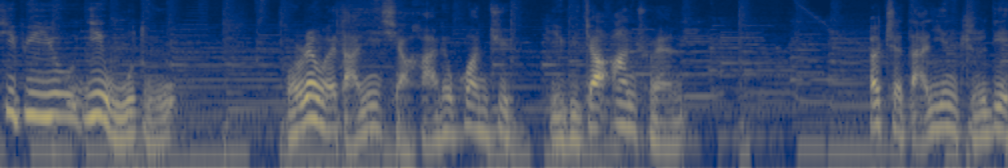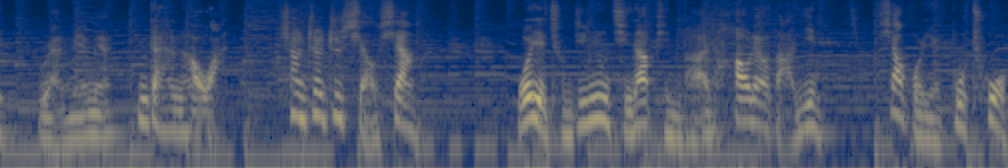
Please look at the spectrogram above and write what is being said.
TPU 亦无毒，我认为打印小孩的玩具也比较安全，而且打印质地软绵绵，应该很好玩。像这只小象，我也曾经用其他品牌的耗料打印，效果也不错。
